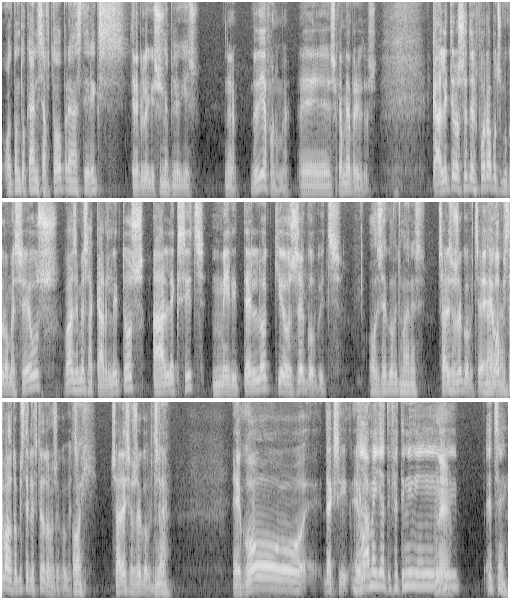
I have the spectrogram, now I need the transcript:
όταν το κάνεις αυτό πρέπει να στηρίξεις την επιλογή σου. την επιλογή σου. Ναι, δεν διαφωνούμε ε, σε καμία περίπτωση. Καλύτερο center for από τους μικρομεσαίους βάζει μέσα Καρλίτος, Άλεξιτς, Μιριτέλο και ο Ζέγκοβιτς. Ο Ζέγκοβιτς μου αρέσει. Σ' αρέσει ο Ζέγκοβιτς, ε; Ναι, Εγώ ναι. πίστευα θα το πεις τελευταίο τον Ζέγκοβιτς. Όχι. Σ' αρέσει ο Ζέγκοβιτς, Ναι. ε; Εγώ. Εντάξει. Εγώ, Μιλάμε για τη φετινή. Ναι. Έτσι.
